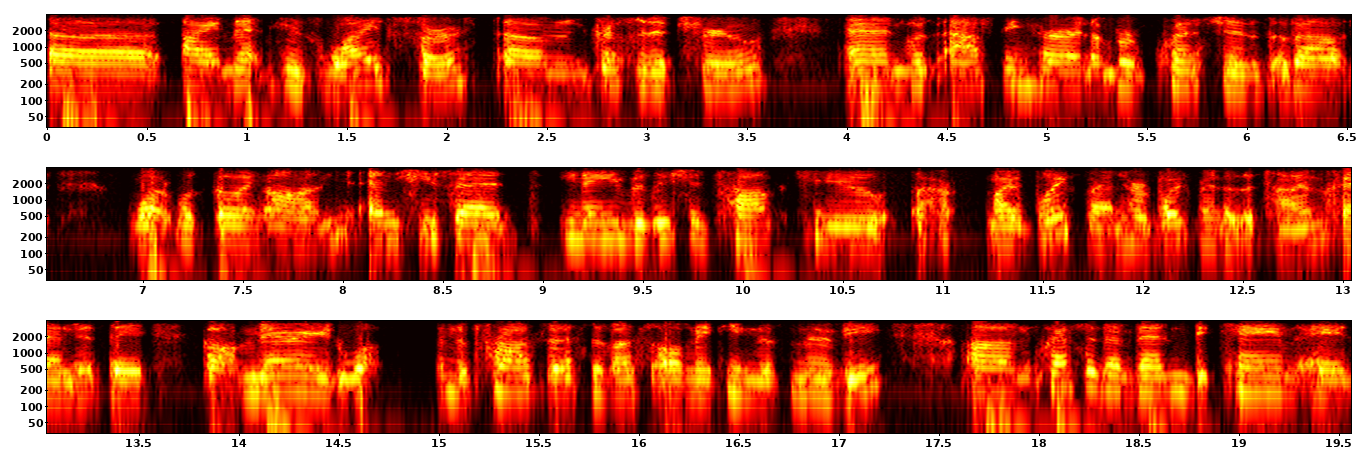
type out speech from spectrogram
uh, I met his wife first, um, Cressida Trew, and was asking her a number of questions about what was going on. And she said, you know, you really should talk to her, my boyfriend, her boyfriend at the time, Khaled. They got married in the process of us all making this movie. Um, Cressida then became a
